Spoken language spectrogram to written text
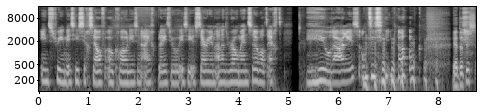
in stream is hij zichzelf ook gewoon in zijn eigen playthrough. Is hij Asterion aan het romancen, wat echt heel raar is om te zien ook. Ja, dat is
